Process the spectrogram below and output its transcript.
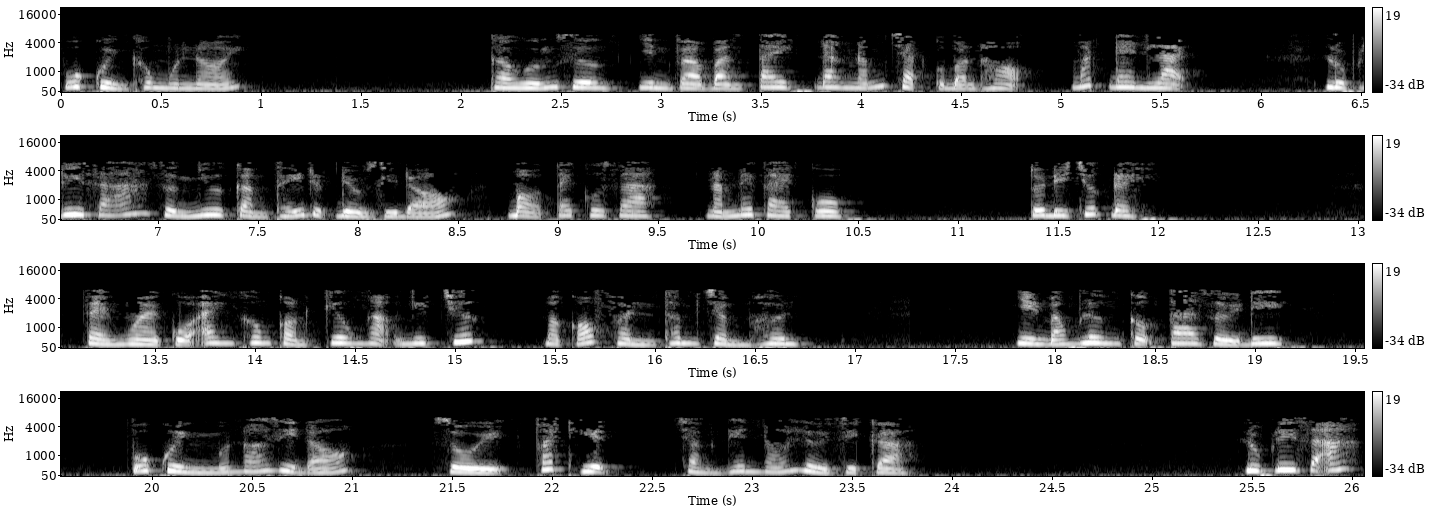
Vũ Quỳnh không muốn nói. Cao hướng dương nhìn vào bàn tay đang nắm chặt của bọn họ, mắt đen lại. Lục ly giã dường như cảm thấy được điều gì đó, bỏ tay cô ra, nắm lấy vai cô. Tôi đi trước đây. Vẻ ngoài của anh không còn kiêu ngạo như trước, mà có phần thâm trầm hơn. Nhìn bóng lưng cậu ta rời đi, Vũ Quỳnh muốn nói gì đó, rồi phát hiện chẳng nên nói lời gì cả. Lục ly Dã,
